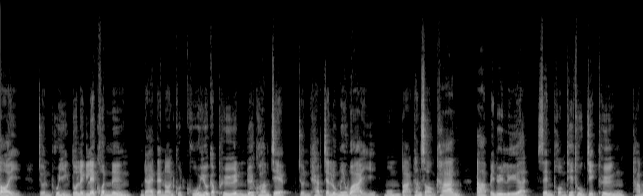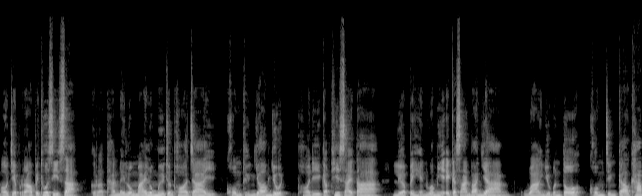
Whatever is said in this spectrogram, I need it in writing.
ต่อย จนผู้หญิงตัวเล็กๆคนหนึ่ง ได้แต่นอนขุดคูอยู่กับพื้นด้วยความเจ็บ จนแทบจะลุกไม่ไหว มุมปากทั้งสองข้างอาบไปด้วยเลือด เส้นผมที่ถูกจิกถึงทำเอาเจ็บร้าวไปทั่วศีรษะ กระทั่งได้ลงไม้ลงมือจนพอใจ คมถึงยอมหยุด พอดีกับที่สายตา เหลือบไปเห็นว่ามีเอกสารบางอย่าง วางอยู่บนโต๊ะ คมจึงก้าวข้าม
